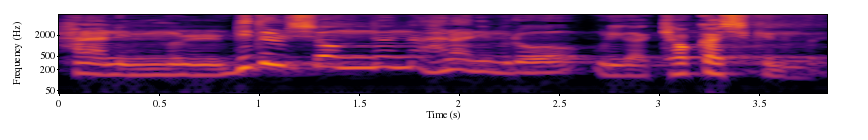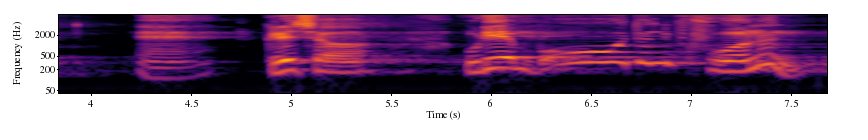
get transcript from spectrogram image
하나님을 믿을 수 없는 하나님으로 우리가 격화시키는 거예요. 예. 그래서 우리의 모든 구원은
